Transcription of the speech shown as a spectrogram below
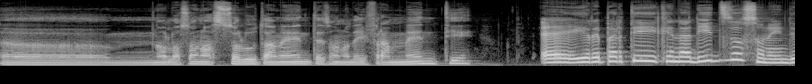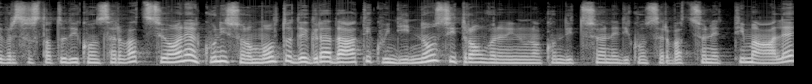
eh, non lo sono assolutamente, sono dei frammenti? Eh, I reperti che analizzo sono in diverso stato di conservazione, alcuni sono molto degradati, quindi non si trovano in una condizione di conservazione ottimale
